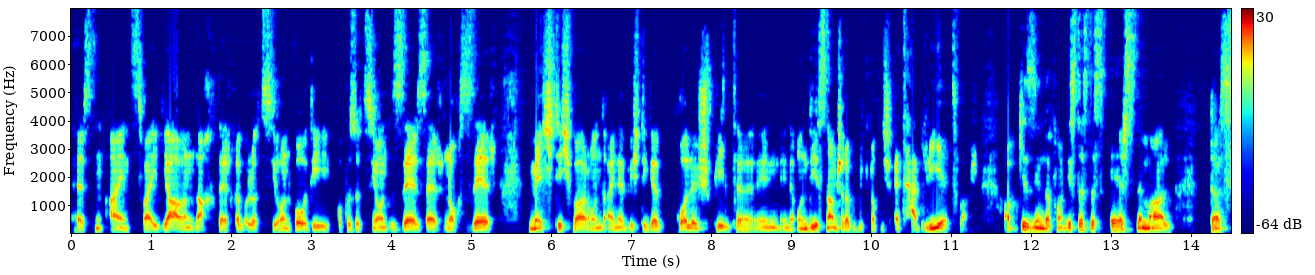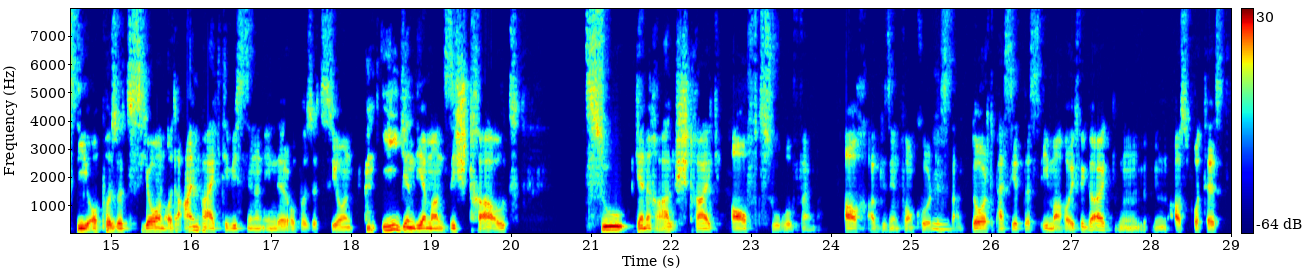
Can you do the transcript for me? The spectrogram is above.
ersten ein, zwei Jahren nach der Revolution, wo die Opposition sehr, sehr, noch sehr mächtig war und eine wichtige Rolle spielte in, in, und die Islamische Republik noch nicht etabliert war. Abgesehen davon ist das das erste Mal, dass die Opposition oder ein paar Aktivistinnen in der Opposition irgendjemand sich traut, zu Generalstreik aufzurufen, auch abgesehen von Kurdistan. Mhm. Dort passiert das immer häufiger aus Protest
